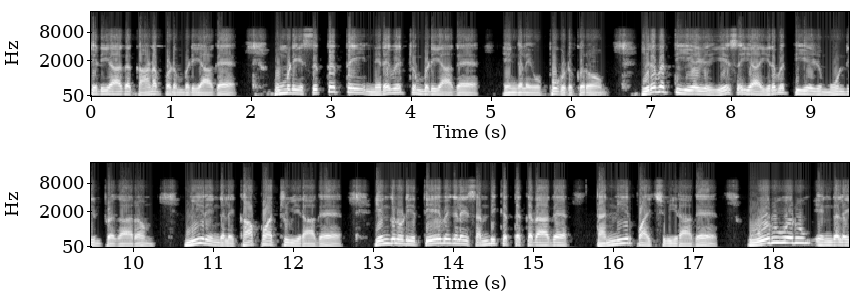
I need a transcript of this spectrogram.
செடியாக காணப்படும்படியாக உம்முடைய சித்தத்தை நிறைவேற்றும்படியாக எங்களை ஒப்பு கொடுக்கிறோம் இருபத்தி ஏழு ஏசையா இருபத்தி ஏழு மூன்றின் பிரகாரம் நீர் எங்களை காப்பாற்றுவீராக. எங்களுடைய தேவைகளை சந்திக்கத்தக்கதாக தண்ணீர் பாய்ச்சுவீராக. ஒருவரும் எங்களை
